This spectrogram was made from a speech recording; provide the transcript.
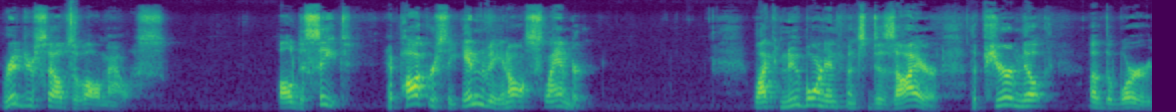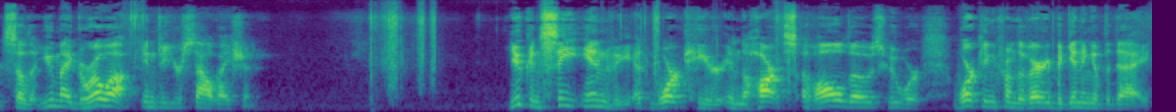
Rid yourselves of all malice, all deceit, hypocrisy, envy, and all slander. Like newborn infants, desire the pure milk of the word so that you may grow up into your salvation. You can see envy at work here in the hearts of all those who were working from the very beginning of the day.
